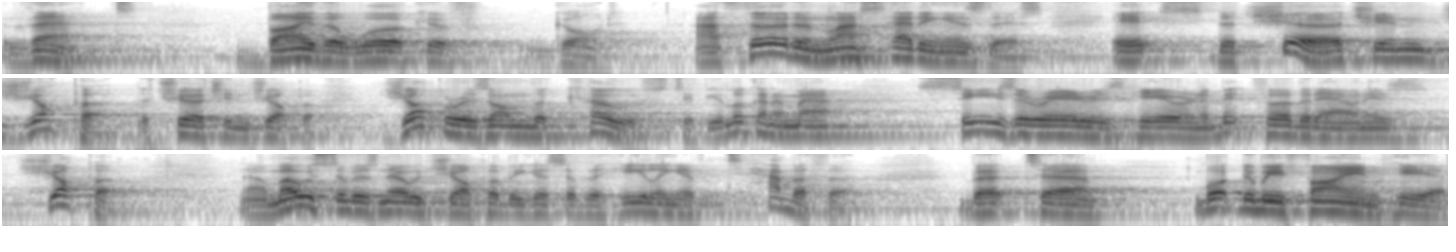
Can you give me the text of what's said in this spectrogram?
that by the work of God. Our third and last heading is this it's the church in Joppa. The church in Joppa. Joppa is on the coast. If you look on a map, Caesarea is here, and a bit further down is Joppa. Now, most of us know Joppa because of the healing of Tabitha. But uh, what do we find here?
